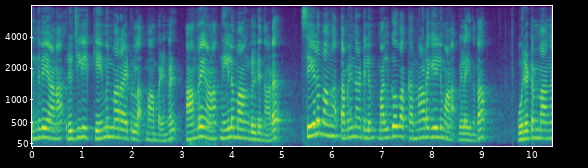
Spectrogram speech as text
എന്നിവയാണ് രുചിയിൽ കേമന്മാരായിട്ടുള്ള മാമ്പഴങ്ങൾ. ആന്ധ്രയാണ് നീലം മാങ്ങകളുടെ നാട്. സേലം മാങ്ങ തമിഴ്നാട്ടിലും മൽഗോവ കർണാടകയിലുമാണ് വിളയുന്നത്. ഒരു ടൺ മാങ്ങ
